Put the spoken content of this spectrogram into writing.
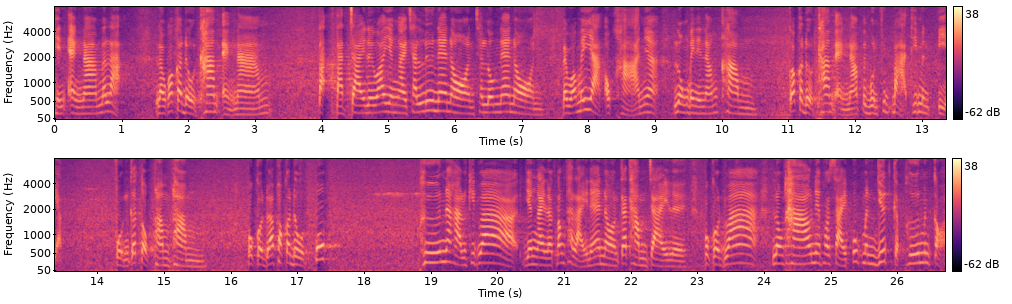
เห็นแอ่งน้ำแล้วล่ะ เราก็กระโดดข้ามแอ่งน้ำตตัดใจเลยว่ายังไงฉันลื่นแน่นอนฉันล้มแน่นอน แต่ว่าไม่อยากเอาขาเนี่ยลงไปในน้ำคลำก็กระโดดข้ามแอ่งน้ำไปบนฟุตบาทที่มันเปียก ฝนก็ตกพรำๆปรากฏว่าพอกระโดดปุ๊บ พื้นนะคะ เราคิดว่ายังไงเราต้องถลายแน่นอนก็ทำใจเลย ปรากฏว่ารองเท้าเนี่ยพอใส่ปุ๊บมันยึดกับพื้นมันเกาะ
